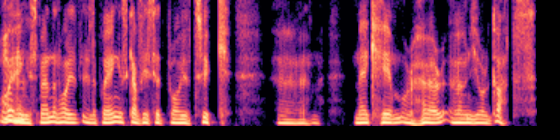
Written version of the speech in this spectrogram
Och en... engelsmännen har ju, eller på engelska finns det ett bra uttryck. Uh, Make him or her earn your guts.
